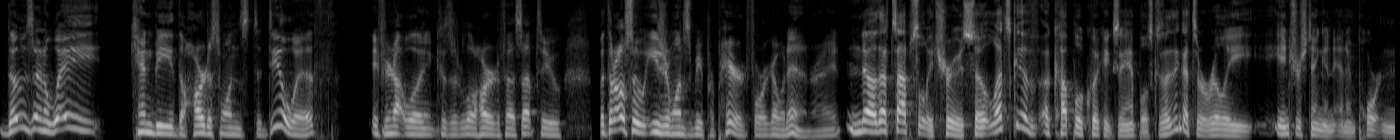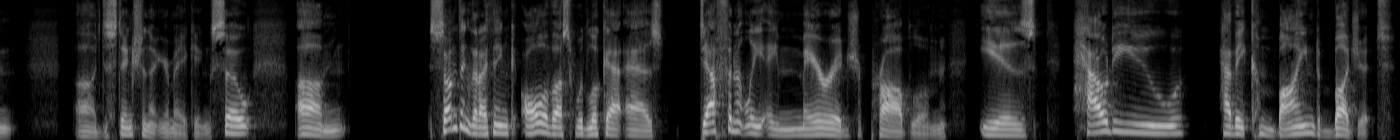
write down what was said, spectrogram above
those in a way can be the hardest ones to deal with if you're not willing because they're a little harder to fess up to, but they're also easier ones to be prepared for going in, right? No, that's absolutely true. So let's give a couple quick examples because I think that's a really interesting and, and important uh, distinction that you're making. So, um, something that I think all of us would look at as definitely a marriage problem is how do you have a combined budget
